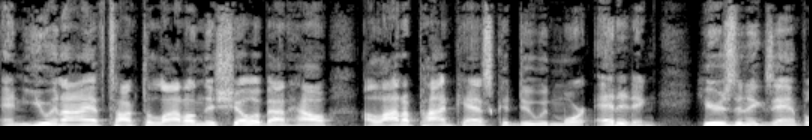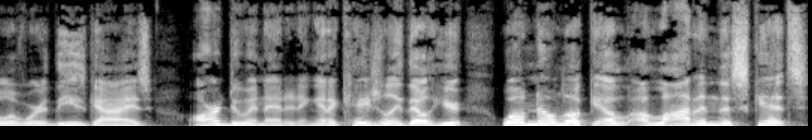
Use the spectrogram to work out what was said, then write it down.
And you and I have talked a lot on this show about how a lot of podcasts could do with more editing. Here's an example of where these guys are doing editing, and occasionally they'll hear. Well, no, look, a, a lot in the skits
